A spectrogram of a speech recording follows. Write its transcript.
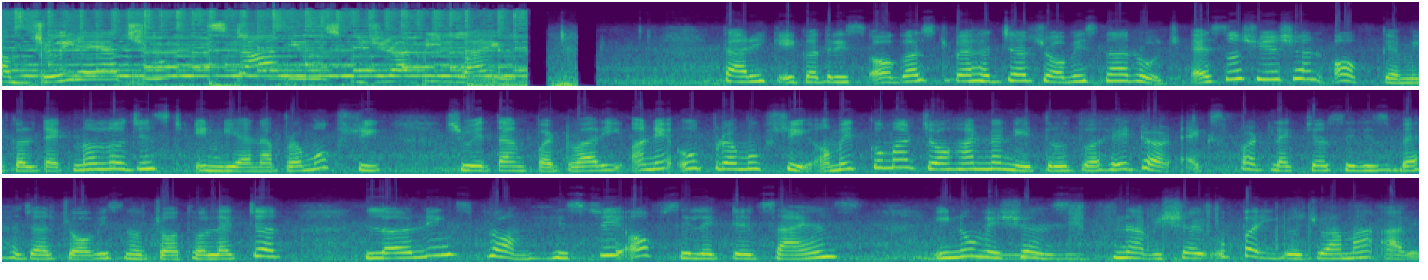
આપ જોઈ રહ્યા છો સ્ટાર ન્યૂઝ ગુજરાતી લાઈવ તારીખ એકત્રીસ ઓગસ્ટ બે હજાર ચોવીસના રોજ એસોસિએશન ઓફ કેમિકલ ટેકનોલોજીસ્ટ ઇન્ડિયાના પ્રમુખ શ્રી શ્વેતાંગ પટવારી અને ઉપપ્રમુખ શ્રી અમિતકુમાર ચૌહાણના નેતૃત્વ હેઠળ એક્સપર્ટ લેક્ચર સિરીઝ બે હજાર ચોવીસનો ચોથો lecture learnings from history of selected science ઇનોવેશન્સના વિષય ઉપર યોજવામાં આવે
